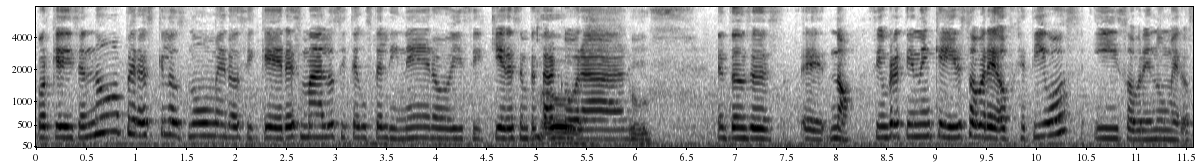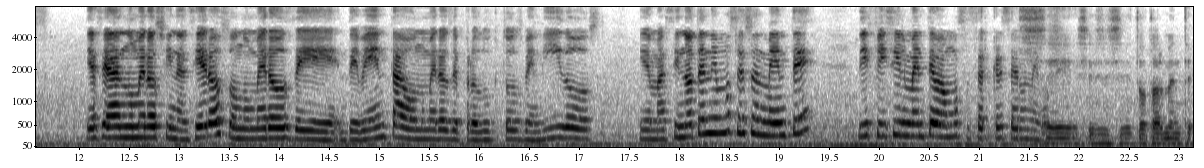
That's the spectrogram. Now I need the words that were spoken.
Porque dicen, no, pero es que los números y que eres malo si te gusta el dinero y si quieres empezar a cobrar. Entonces, eh, no, siempre tienen que ir sobre objetivos y sobre números. Ya sean números financieros o números de, de venta o números de productos vendidos y demás. Si no tenemos eso en mente, difícilmente vamos a hacer crecer un negocio. Sí, sí, sí, sí, totalmente.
